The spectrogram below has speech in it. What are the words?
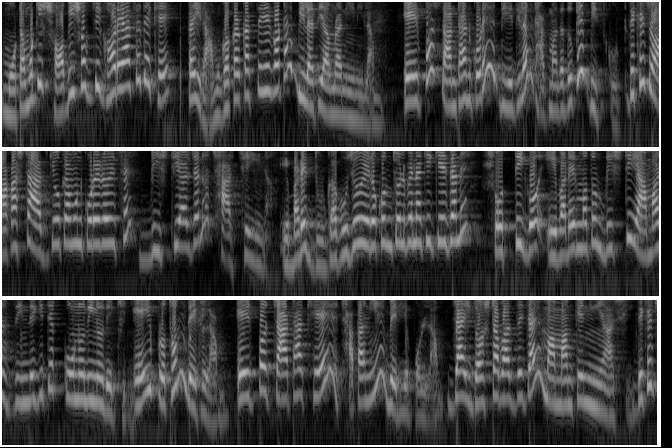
মোটামুটি সবই সবজি ঘরে আছে দেখে, তাই রামুকাকার কাছ থেকে কটা বিলাতি আমরা নিয়ে নিলাম। এরপর স্নান টান করে দিয়ে দিলাম ঠাকমা দাদুকে বিস্কুট। দেখেছ, আকাশটা আজকেও কেমন করে রয়েছে? বৃষ্টি আর যেন ছাড়ছেই না। এবারে দুর্গাপুজো এরকম চলবে নাকি কে জানে? সত্যি গো, এবারের মতন বৃষ্টি আমার জিন্দগিতে কোনোদিনও দেখিনি। এই প্রথম দেখলাম। এরপর চা টা খেয়ে ছাতা নিয়ে বেরিয়ে পড়লাম। যাই, দশটা বাজতে যাই মামামকে নিয়ে আসি। দেখেছ,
